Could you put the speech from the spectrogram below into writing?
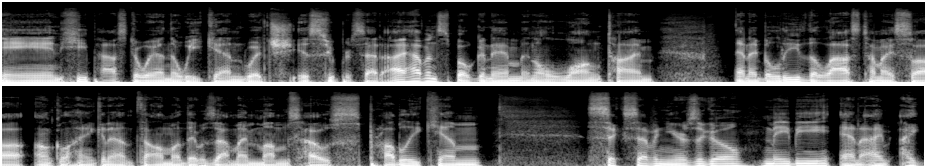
and he passed away on the weekend, which is super sad. I haven't spoken to him in a long time. And I believe the last time I saw Uncle Hank and Aunt Thelma, they was at my mom's house, probably Kim, six, seven years ago, maybe. And I, I,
